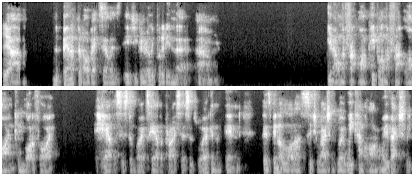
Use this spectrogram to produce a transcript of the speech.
Yeah. Um, the benefit of Excel is is you can really put it in the um, you know on the front line. People on the front line can modify how the system works, how the processes work. And, and there's been a lot of situations where we come along and we've actually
